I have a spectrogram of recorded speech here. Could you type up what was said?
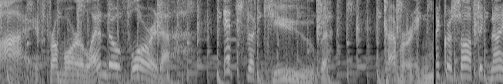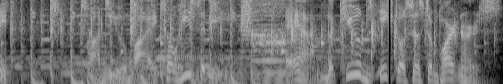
Live from Orlando, Florida, it's theCUBE. Covering Microsoft Ignite. Brought to you by Cohesity and theCUBE's ecosystem partners.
